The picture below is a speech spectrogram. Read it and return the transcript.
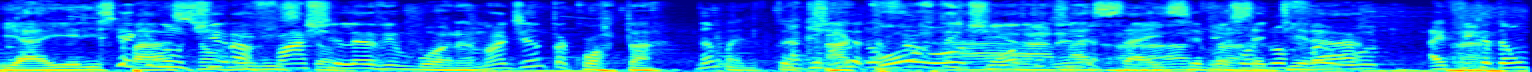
e aí eles Por que, que passam... não tira a faixa estão- e leva embora? Não adianta cortar. Não, mas A corta e tira, né? Mas aí se Ah, você tirar... Aí fica, até um,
